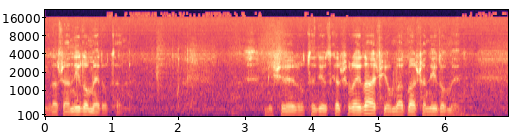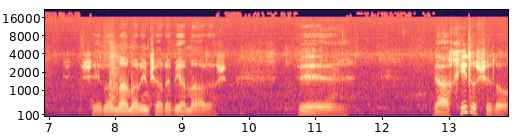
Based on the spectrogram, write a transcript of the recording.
בגלל שאני לומד אותם. מי שרוצה להיות קשור אליי, שילמד מה שאני לומד, שאלו המאמרים של הרבי המהר"ש. ו... והחידוש שלו,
